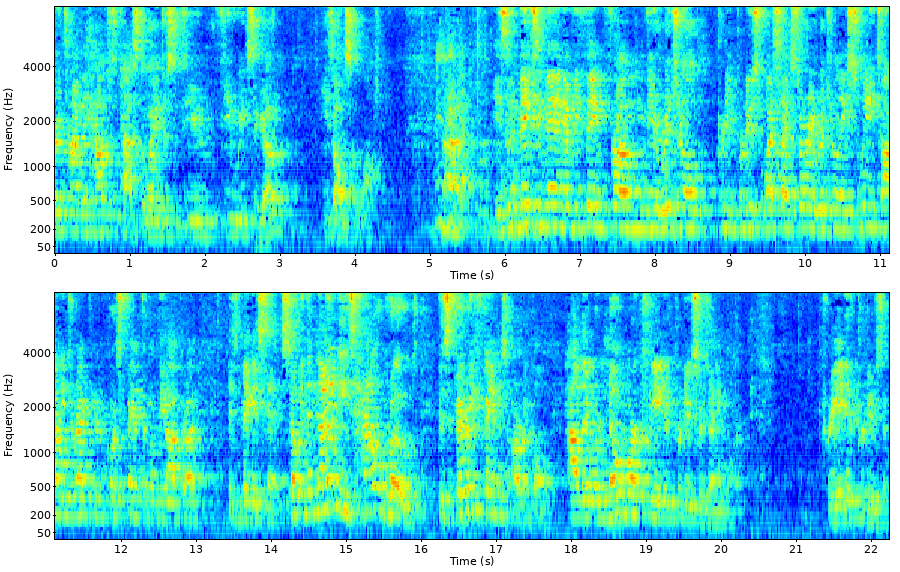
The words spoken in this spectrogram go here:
Very timely. Hal just passed away just a few few weeks ago. He's also watching. Uh, he's an amazing man. Everything from the original, pretty produced West Side Story originally, Sweeney Todd, he directed, and of course Phantom of the Opera. his biggest hit. So in the 90s, Hal wrote this very famous article, how there were no more creative producers anymore. Creative producer,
